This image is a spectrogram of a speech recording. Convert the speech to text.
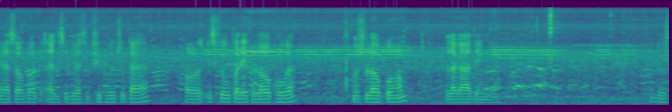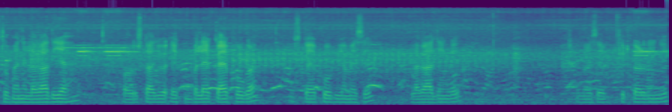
मेरा सॉकर एल जो है फिट हो चुका है। और इसके ऊपर एक लॉक होगा। उस लॉक को हम लगा देंगे। दोस्तों, मैंने लगा दिया है और उसका जो एक ब्लैक कैप होगा, उस कैप को भी हम ऐसे लगा देंगे। हम ऐसे फिट कर देंगे।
